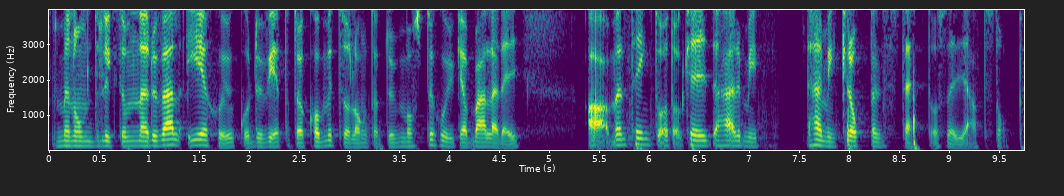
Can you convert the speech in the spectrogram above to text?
Men om du liksom, när du väl är sjuk och du vet att du har kommit så långt att du måste sjukanmäla dig. Ja, men tänk då att okej, okay, det, här är min, det här är min kroppens sätt att säga att stopp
